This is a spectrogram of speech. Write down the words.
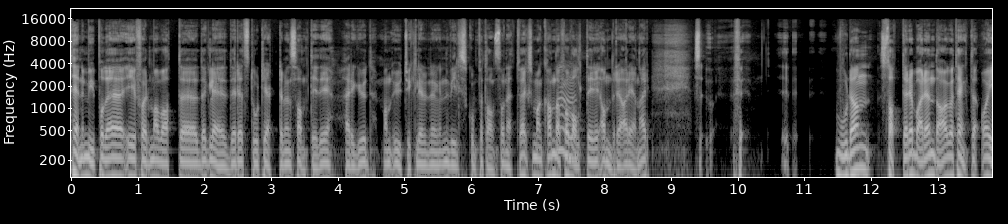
tjene mye på det i form av at øh, det gleder et stort hjerte, men samtidig, herregud, man utvikler en viss kompetanse og nettverk, som man kan da forvalte i andre arenaer. Hvordan satt dere bare en dag og tenkte oi,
